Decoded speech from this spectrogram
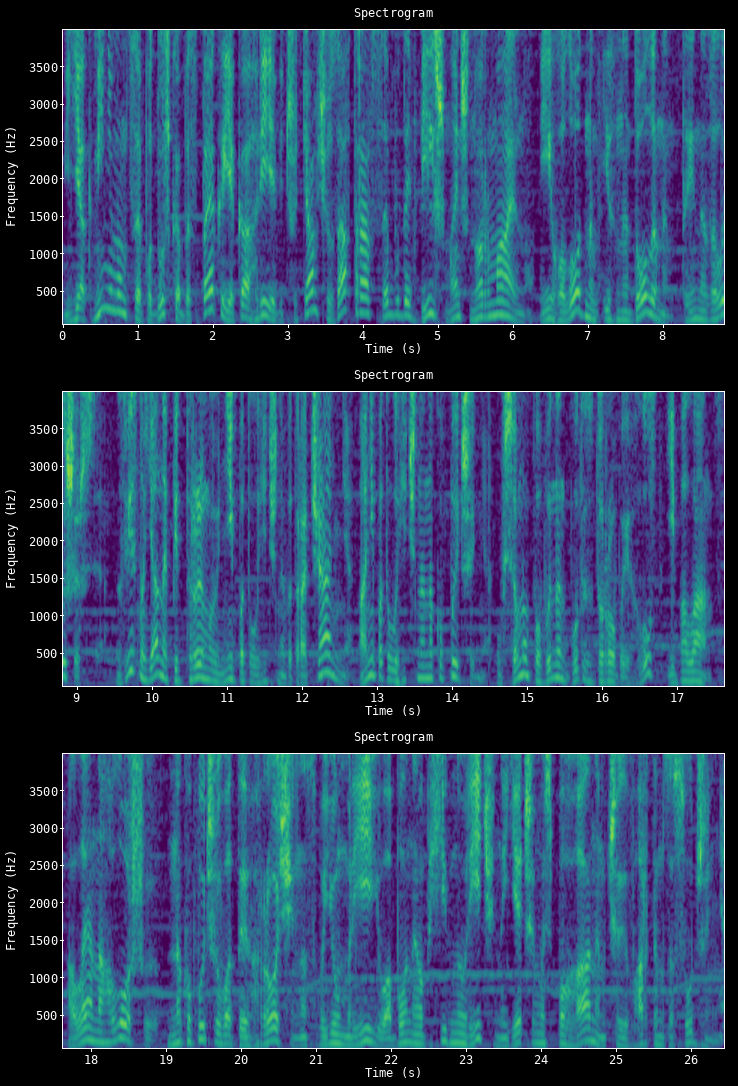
Як мінімум, це подушка безпеки, яка гріє відчуттям, що завтра все буде більш-менш нормально, і голодним і знедоленим ти не залишишся. Звісно, я не підтримую ні патологічне витрачання, ані патологічне накопичення. У всьому повинен бути здоровий глузд і баланс. Але наголошую, накопичувати гроші на свою мрію або необхідну річ не є чимось поганим чи вартим засудження.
